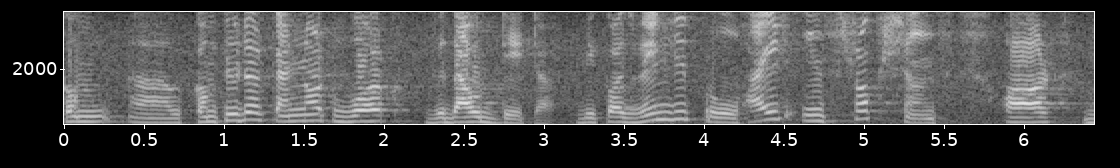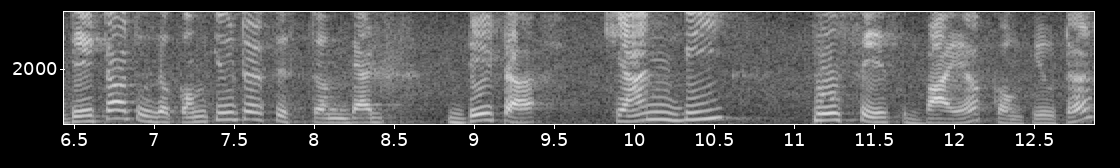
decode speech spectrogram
com, uh, computer cannot work without data because when we provide instructions or data to the computer system that data can be processed by a computer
